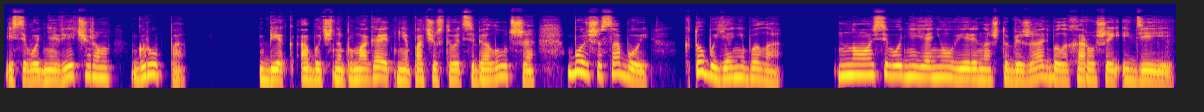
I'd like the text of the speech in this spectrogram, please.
и сегодня вечером группа. Бег обычно помогает мне почувствовать себя лучше, больше собой, кто бы я ни была. Но сегодня я не уверена, что бежать было хорошей идеей.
